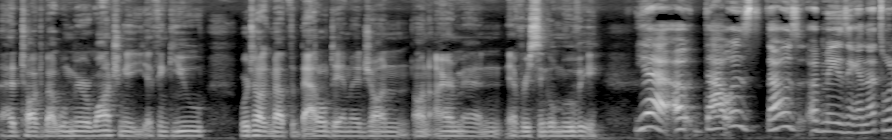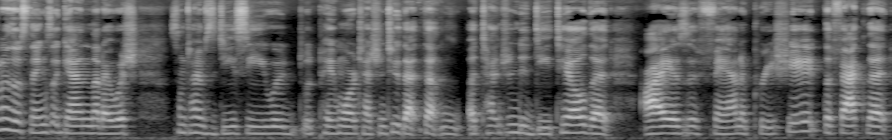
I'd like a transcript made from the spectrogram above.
had talked about when we were watching it. I think you we're talking about the battle damage on on Iron Man every single movie. Yeah, uh, that was that was amazing, and that's one of those things again that I wish sometimes DC would would pay more attention to that that attention to detail that I as a fan appreciate the fact that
